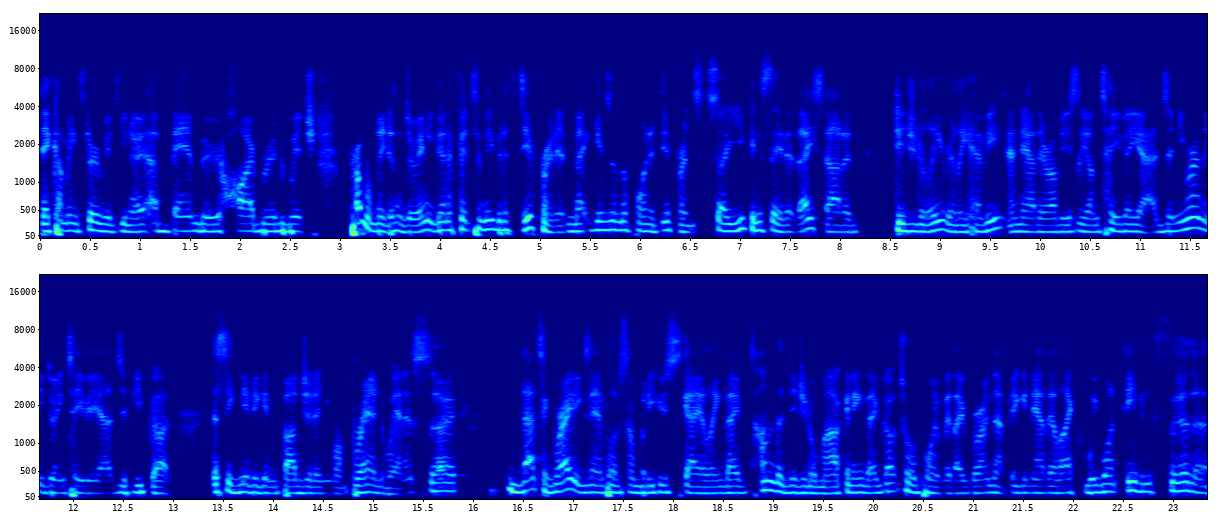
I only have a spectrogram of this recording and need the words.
They're coming through with you know a bamboo hybrid, which probably doesn't do any benefit to me, but it's different. It gives them a point of difference. So you can see that they started." digitally really heavy and now they're obviously on TV ads and you're only doing TV ads if you've got a significant budget and you want brand awareness. So that's a great example of somebody who's scaling. They've done the digital marketing, they've got to a point where they've grown that big, and now they're like, we want even further,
